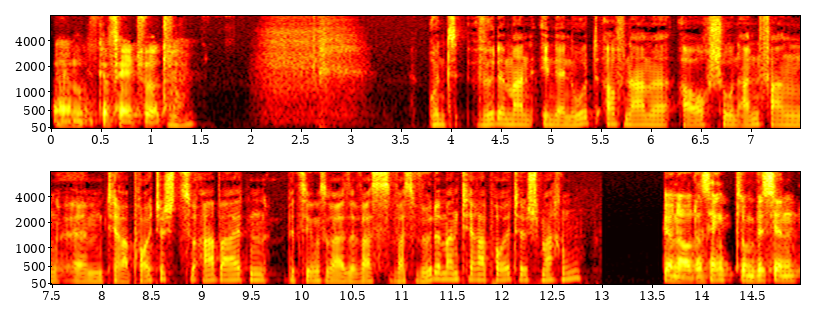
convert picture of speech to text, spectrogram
ähm, gefällt wird. Mhm. Und würde man in der Notaufnahme auch schon anfangen, ähm, therapeutisch zu arbeiten? Beziehungsweise was, was würde man therapeutisch machen? Genau, das hängt so ein bisschen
